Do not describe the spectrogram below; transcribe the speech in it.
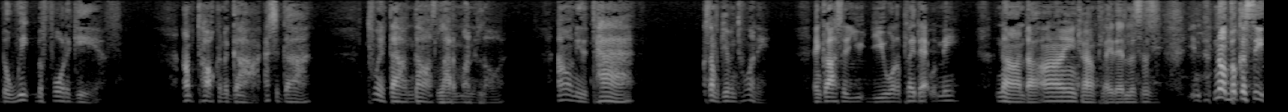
the week before the give. I'm talking to God. I said, God, $20,000 is a lot of money, Lord. I don't need a tithe because I'm giving 20. And God said, you, do you want to play that with me? No, no, I ain't trying to play that. Listen, no, because see,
